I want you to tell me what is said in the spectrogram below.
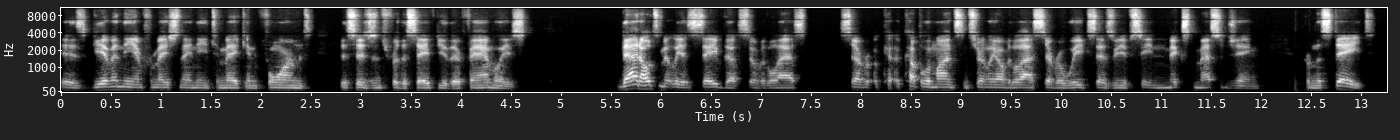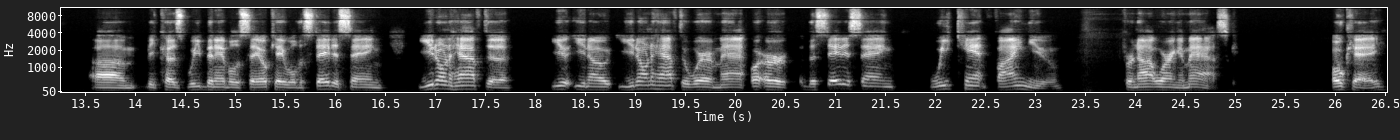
is given the information they need to make informed decisions for the safety of their families. That ultimately has saved us over the last several a couple of months, and certainly over the last several weeks, as we've seen mixed messaging from the state um, because we've been able to say, okay, well, the state is saying you don't have to, you you know, you don't have to wear a mask, or, or the state is saying we can't fine you for not wearing a mask. Okay,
